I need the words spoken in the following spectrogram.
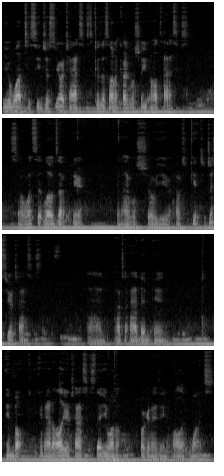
you'll want to see just your tasks because the Asana card will show you all tasks. So once it loads up here, then I will show you how to get to just your tasks and how to add them in in bulk. You can add all your tasks that you want to organize in all at once.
